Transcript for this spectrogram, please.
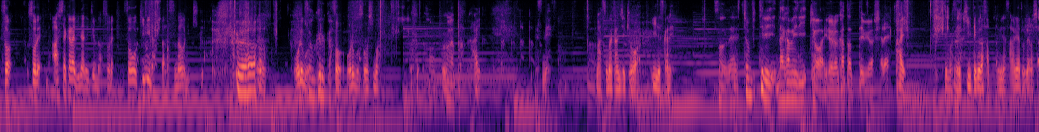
そそれ明日からみんなできるのはそれ。そう気になったら素直に聞く、うん、俺もそう来るか。そう俺もそうします。分かった。はい。ですね。うんまあそんな感じで今日はいいですかね。そうだね。ちょびっちり長めに今日はいろいろ語ってみましたね。はいすいません聞いてくださった皆さんありがとうございました。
